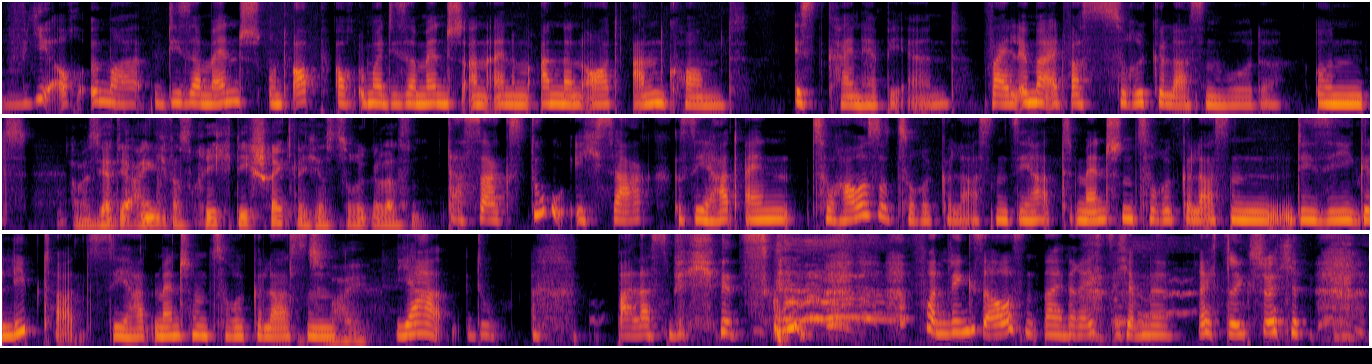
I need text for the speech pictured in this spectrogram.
wie auch immer dieser Mensch und ob auch immer dieser Mensch an einem anderen Ort ankommt, ist kein Happy End, weil immer etwas zurückgelassen wurde. Und Aber sie hat ja eigentlich was richtig Schreckliches zurückgelassen. das sagst du. Ich sag, sie hat ein Zuhause zurückgelassen. Sie hat Menschen zurückgelassen, die sie geliebt hat. Sie hat Menschen zurückgelassen. Zwei. Ja, du ballerst mich hier zu. Von links außen, nein, rechts. Ich habe eine Rechts-Links-Schwäche.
